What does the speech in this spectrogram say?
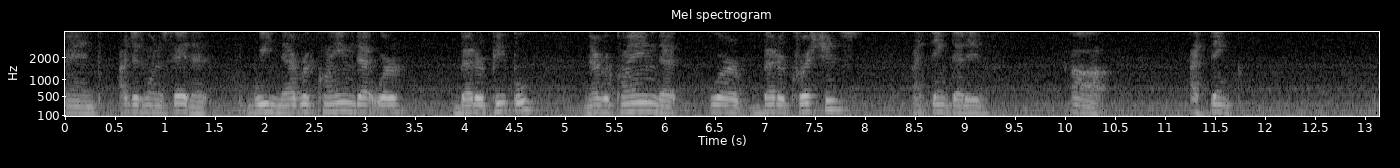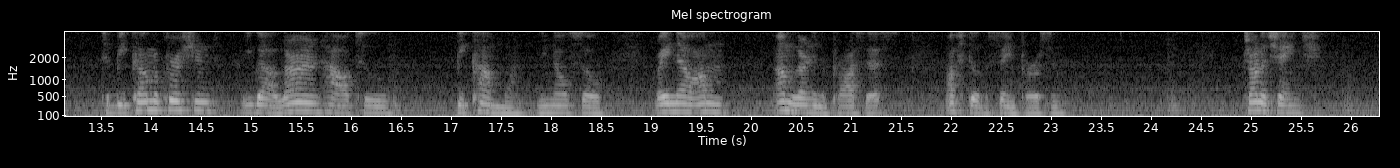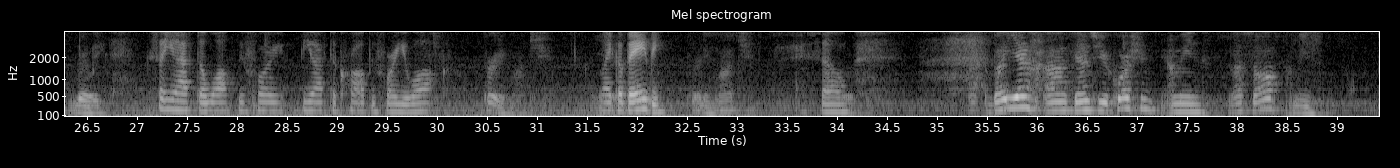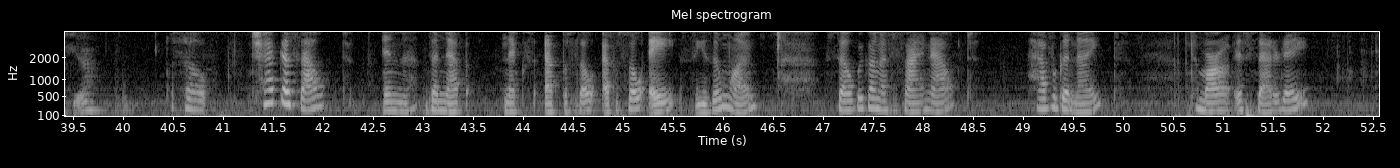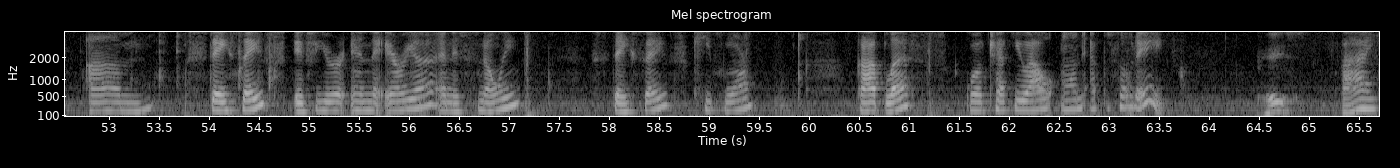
and I just want to say that we never claim that we're better people. Never claim that we're better Christians. I think that if uh, I think to become a Christian, you gotta learn how to become one. You know, so right now I'm I'm learning the process. I'm still the same person. Trying to change, really, So you have to walk before you, you have to crawl before you walk, pretty much. like Yeah, a baby. pretty much. So Uh, but yeah, uh, to answer your question, I mean that's all. I mean, yeah. So check us out in the nep- next episode, episode 8, season 1. So we're going to sign out. Have a good night. Tomorrow is Saturday. Um, stay safe if you're in the area and it's snowing. Stay safe. Keep warm. God bless. We'll check you out on episode 8. Peace. Bye.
